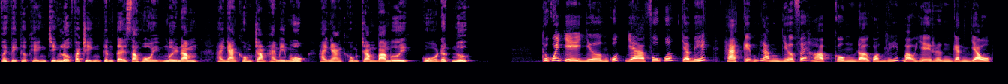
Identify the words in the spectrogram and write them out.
với việc thực hiện chiến lược phát triển kinh tế xã hội 10 năm 2021-2030 của đất nước. Thưa quý vị, Dường Quốc gia Phú Quốc cho biết, Hạt Kiểm Lâm vừa phối hợp cùng đội quản lý bảo vệ rừng Gành Dầu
